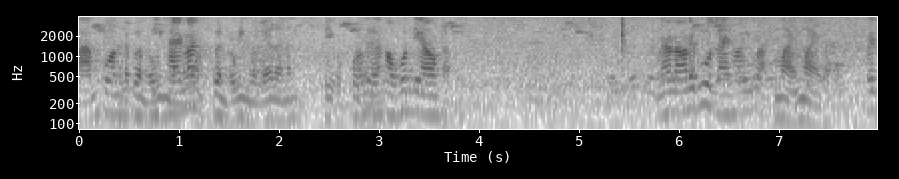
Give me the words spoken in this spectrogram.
สามคนแล้วเพื่อนเขามีวิ่งใครหมดบ้างเพื่อนเขาวิ่งหมดแล้วตอนนั้นที่ผมพูดเหลือเขาคนเดียวครับแล้วเราได้พูดอะไรเขาอีกว่าไม่ไม่ครับเป็น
